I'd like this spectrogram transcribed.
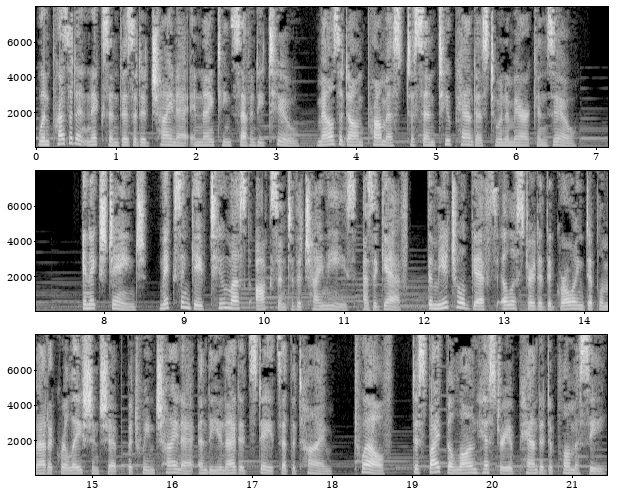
When President Nixon visited China in 1972, Mao Zedong promised to send two pandas to an American zoo. In exchange, Nixon gave two musk oxen to the Chinese as a gift. The mutual gifts illustrated the growing diplomatic relationship between China and the United States at the time. 12. Despite the long history of panda diplomacy,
